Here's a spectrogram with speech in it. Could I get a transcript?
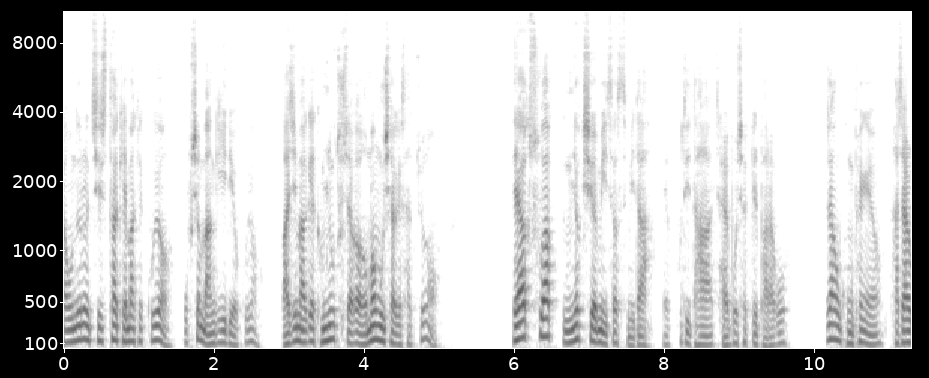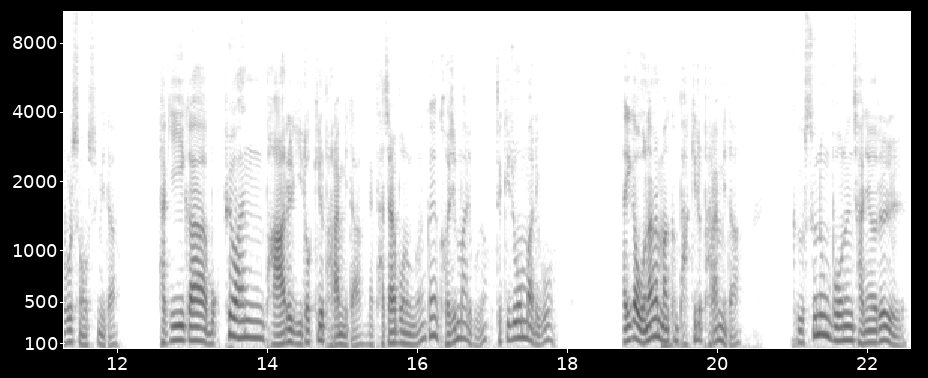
자, 오늘은 지스타 개막했고요. 옵션 만기일이었고요. 마지막에 금융투자가 어마무시하게 샀죠. 대학 수학 능력 시험이 있었습니다. 네, 부디 다 잘 보셨길 바라고. 세상은 공평해요. 다 잘 볼 수는 없습니다. 자기가 목표한 바를 이뤘길 바랍니다. 다 잘 보는 건 그냥 거짓말이고요. 듣기 좋은 말이고. 자기가 원하는 만큼 받기를 바랍니다. 그 수능 보는 자녀를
